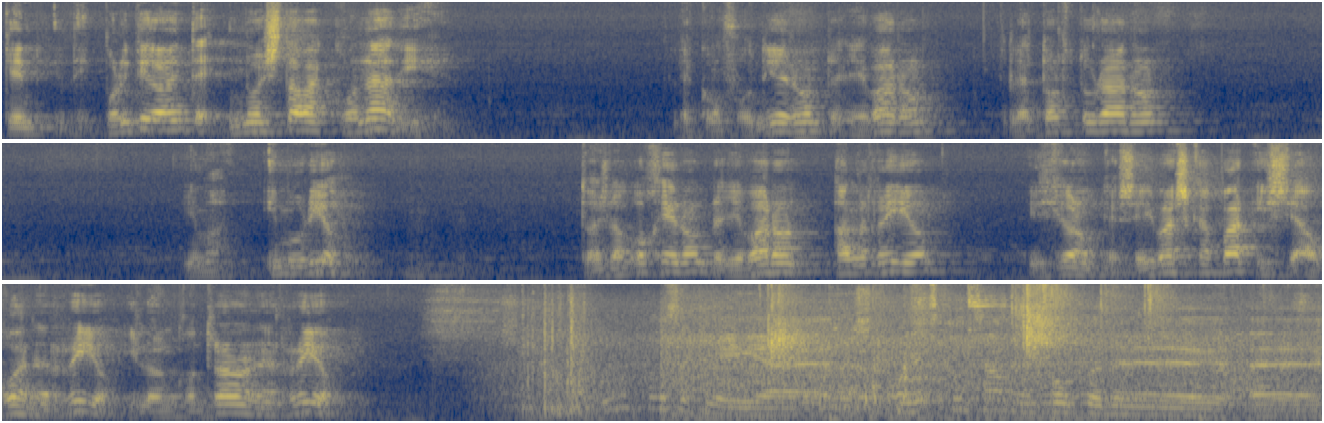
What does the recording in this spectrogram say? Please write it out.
que políticamente no estaba con nadie. Le confundieron, le llevaron, le torturaron y, y murió. Entonces lo cogieron, le llevaron al río y dijeron que se iba a escapar y se ahogó en el río y lo encontraron en el río. Una cosa que, uh, ¿puedes contarme un poco de uh,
